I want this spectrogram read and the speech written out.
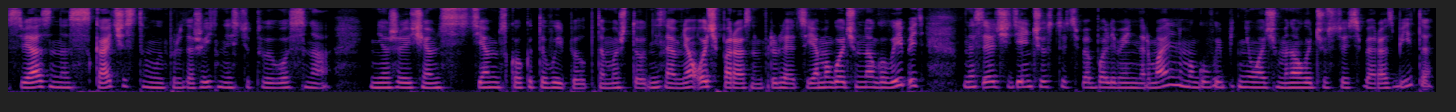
связано с качеством и продолжительностью твоего сна, нежели чем с тем, сколько ты выпил. Потому что, не знаю, у меня очень по-разному проявляется. Я могу очень много выпить, на следующий день чувствовать себя более-менее нормально, могу выпить не очень много, чувствовать себя разбито.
